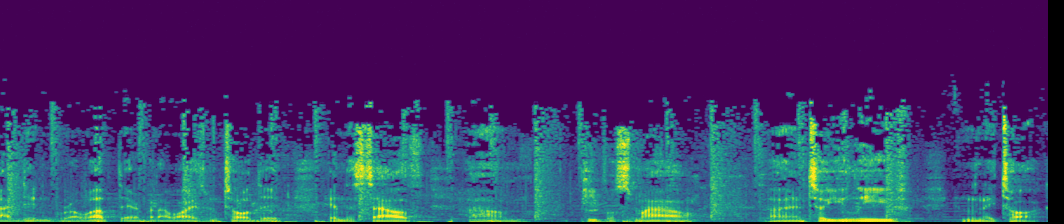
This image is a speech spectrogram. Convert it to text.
I, didn't grow up there, but I've always been told that in the South, um, people smile uh, until you leave and then they talk.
